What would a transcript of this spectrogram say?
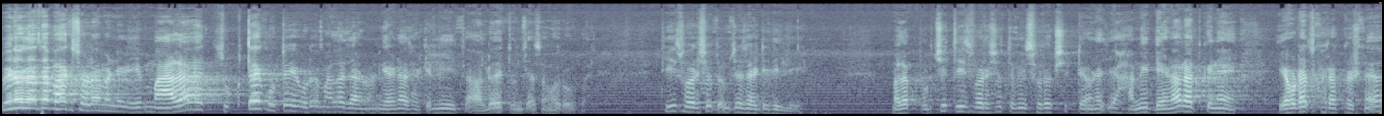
विनोदाचा भाग सोडा म्हणजे मला चुकतंय कुठे एवढं मला जाणून घेण्यासाठी. मी इथं आलो आहे तुमच्यासमोर उभा. तीस वर्ष तुमच्यासाठी दिली. मला पुढची तीस वर्ष तुम्ही सुरक्षित ठेवण्याची हमी देणार आहात की नाही एवढाच खरा प्रश्न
